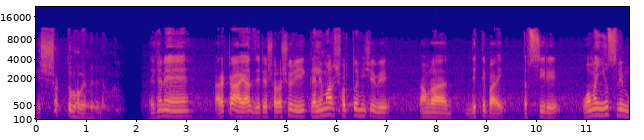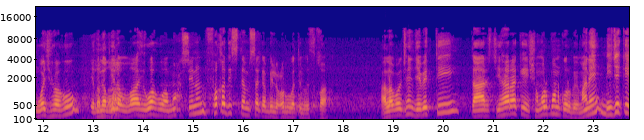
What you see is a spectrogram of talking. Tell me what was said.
নিঃশর্তভাবে মেনে নেওয়া। এখানে আরেকটা আয়াত যেটা সরাসরি কালেমার শর্ত হিসেবে আমরা দেখতে পাই তফসিরে। ওয়ামাই ইউসলিম ওয়াজহাহু ইলাল্লাহি। ওয়া হুয়া মুহসিনুন ফাকাদ ইসতামসাকা বিল উরওয়াতিল উসকা। আল্লাহ বলছেন যে ব্যক্তি তার চেহারাকে সমর্পণ করবে মানে নিজেকে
